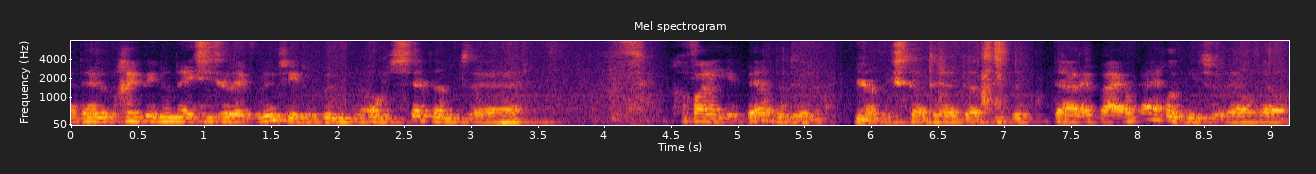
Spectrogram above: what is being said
het hele begrip Indonesische revolutie is ook een ontzettend eh, gevarieerd beeld natuurlijk. Ja. Dat is, dat, eh, dat, dat- daar hebben wij ook eigenlijk niet zo heel veel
